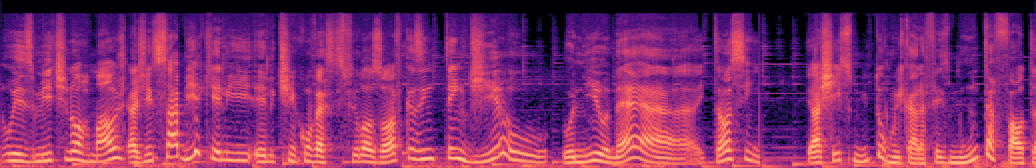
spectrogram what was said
O Smith normal, a gente sabia que ele, ele tinha conversas filosóficas e entendia o, o Neo, né? Então, assim, eu achei isso muito ruim, cara. Fez muita falta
